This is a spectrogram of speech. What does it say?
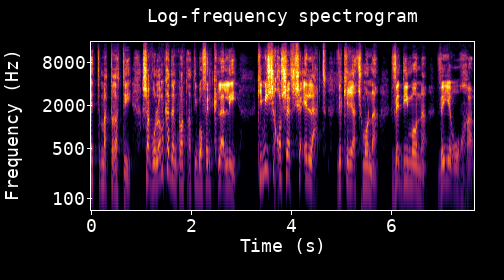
את מטרתי עכשיו הוא לא מקדם את מטרתי באופן כללי כי מי שחושב שאילת וקריית שמונה ודימונה וירוחם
